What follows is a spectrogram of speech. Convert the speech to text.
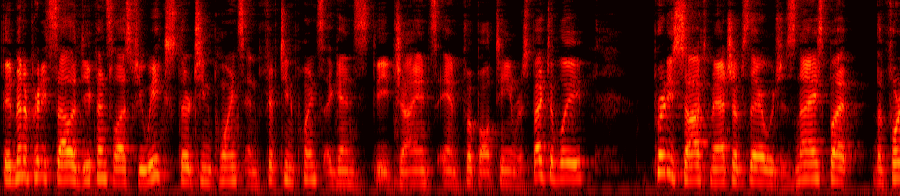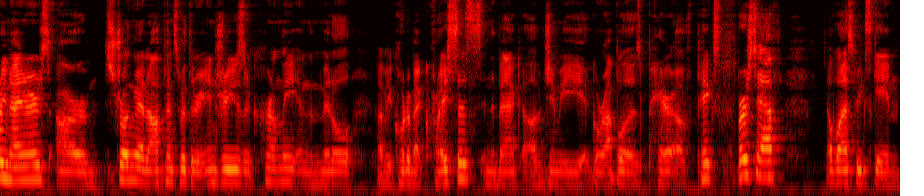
They've been a pretty solid defense the last few weeks 13 points and 15 points against the Giants and football team, respectively. Pretty soft matchups there, which is nice, but the 49ers are struggling at offense with their injuries. They're currently in the middle of a quarterback crisis in the back of Jimmy Garoppolo's pair of picks in the first half of last week's game.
